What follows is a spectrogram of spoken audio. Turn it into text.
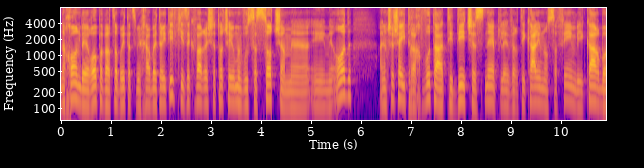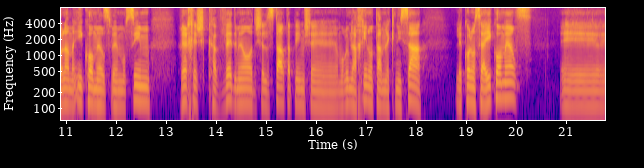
נכון, באירופה וארצות הברית הצמיחה הרבה יותר איטית, כי זה כבר רשתות שהיו מבוססות שם אה, מאוד. אני חושב שההתרחבות העתידית של סנאפ לוורטיקלים נוספים, בעיקר בעולם ה e-commerce, והם עושים... רכש כבד מאוד של סטארט-אפים שאמורים להכין אותם לכניסה לכל נושא האי-קומרס, אה,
